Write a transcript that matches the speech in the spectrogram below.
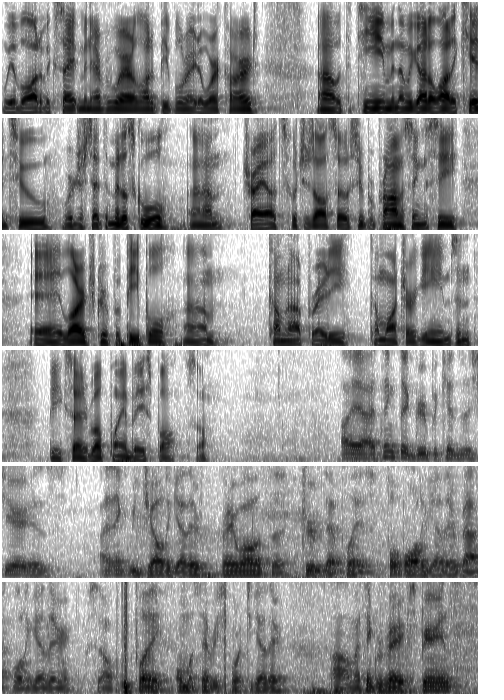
we have a lot of excitement everywhere. A lot of people ready to work hard uh, with the team, and then we got a lot of kids who were just at the middle school um, tryouts, which is also super promising to see a large group of people um, coming up ready, come watch our games, and be excited about playing baseball. So. Oh yeah, I think the group of kids this year is. I think we gel together very well. It's a group that plays football together, basketball together. So we play almost every sport together. Um, I think we're very experienced,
